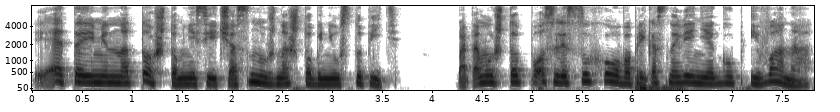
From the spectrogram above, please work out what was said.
И это именно то, что мне сейчас нужно, чтобы не уступить. Потому что после сухого прикосновения губ Ивана,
